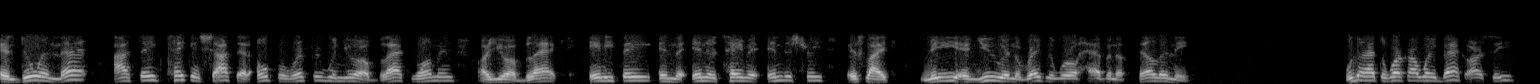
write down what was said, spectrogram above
And doing that, I think taking shots at Oprah Winfrey when you're a black woman or you're a black anything in the entertainment industry, it's like me and you in the regular world having a felony. We're gonna have to work our way back, RC.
